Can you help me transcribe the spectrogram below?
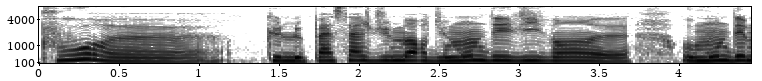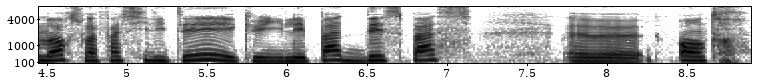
pour que le passage du mort du monde des vivants euh, au monde des morts soit facilité et qu'il n'ait pas d'espace euh, entre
